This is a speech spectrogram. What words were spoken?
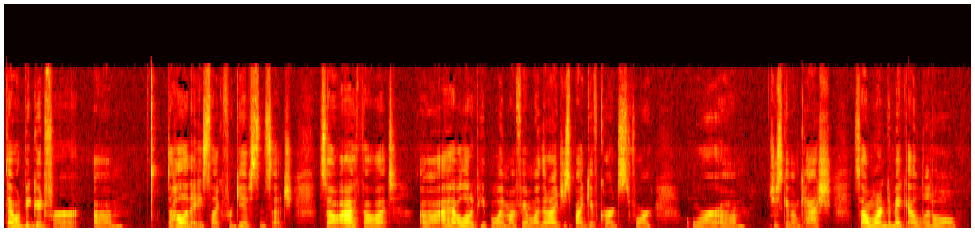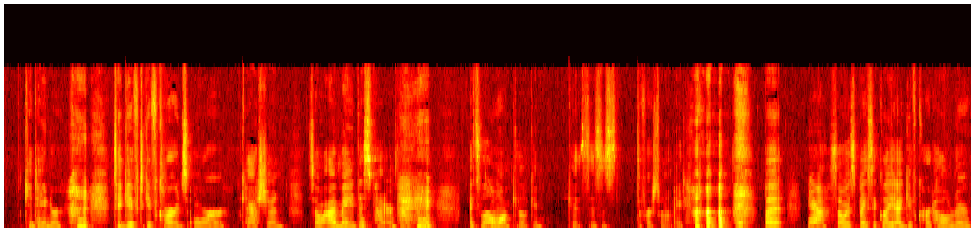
that would be good for um, the holidays, like for gifts and such. So I thought, uh, I have a lot of people in my family that I just buy gift cards for or um, just give them cash. So I wanted to make a little container to gift gift cards or cash in. So I made this pattern. It's a little wonky looking because this is the first one I made. but yeah, so it's basically a gift card holder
